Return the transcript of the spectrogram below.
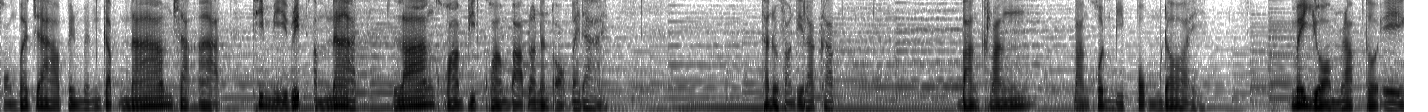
ของพระเจ้าเป็นเหมือนกับน้ำสะอาดที่มีฤทธิ์อำนาจ ล้างความผิดความบาปเหล่านั้นออกไปได้ ท่านผู้ฟังที่รักครับ บางครั้งบางคนมีปมด้อย ไม่ยอมรับตัวเอง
